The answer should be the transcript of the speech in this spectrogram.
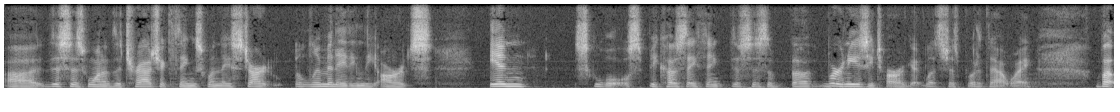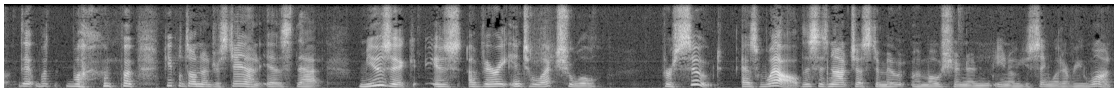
Uh, this is one of the tragic things when they start eliminating the arts in schools because they think this is a uh, we're an easy target. Let's just put it that way. But that, what, what people don't understand is that music is a very intellectual pursuit as well. This is not just emo- emotion and you know you sing whatever you want.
